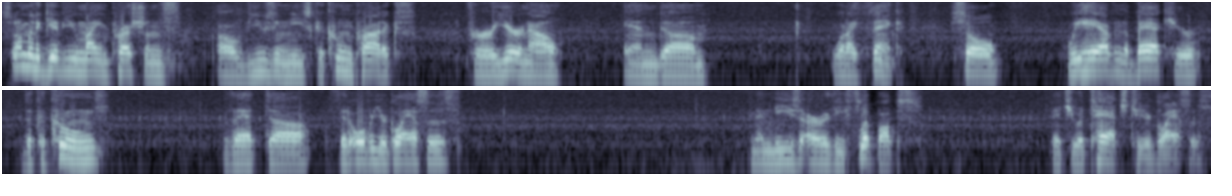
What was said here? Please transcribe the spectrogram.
So I'm going to give you my impressions of using these Cocoon products for a year now and um, what I think. So we have in the back here the cocoons that uh, fit over your glasses. And then these are the flip-ups that you attach to your glasses.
